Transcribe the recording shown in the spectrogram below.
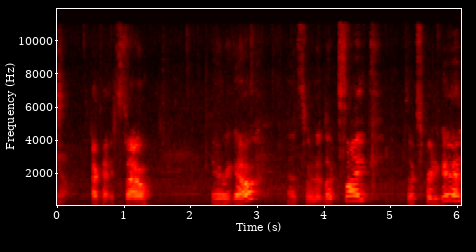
Yeah. Okay, so here we go. That's what it looks like. Looks pretty good.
